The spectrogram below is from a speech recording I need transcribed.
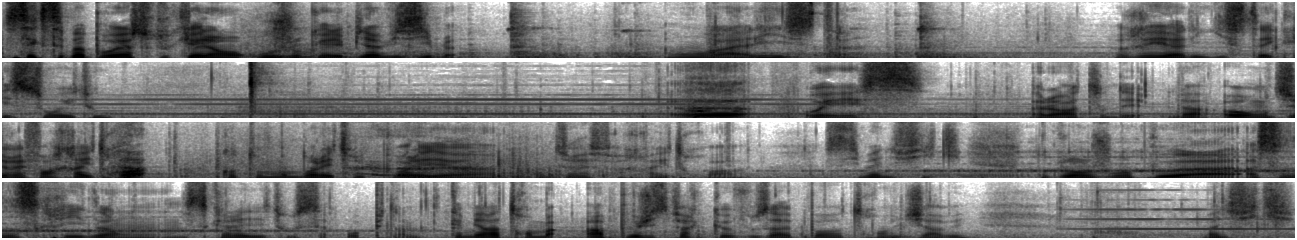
c'est que c'est pas pour rien, surtout qu'elle est en rouge, donc elle est bien visible. Oh, réaliste. Réaliste, avec les sons et tout. Euh. Alors attendez, là, oh on dirait Far Cry 3 quand on monte dans les trucs pour aller, euh, on dirait Far Cry 3. C'est magnifique. Donc là on joue un peu à Assassin's Creed, on escalade et tout ça. Oh putain, la caméra tremble un peu, j'espère que vous aurez pas trop envie de gerber. magnifique.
